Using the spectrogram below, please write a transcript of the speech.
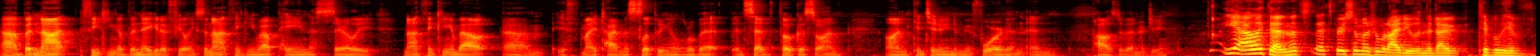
uh, but not thinking of the negative feelings. So not thinking about pain necessarily, not thinking about um, if my time is slipping a little bit. Instead, focus on on continuing to move forward and, and positive energy. Yeah, I like that, and that's that's very similar to what I do, in that I typically have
